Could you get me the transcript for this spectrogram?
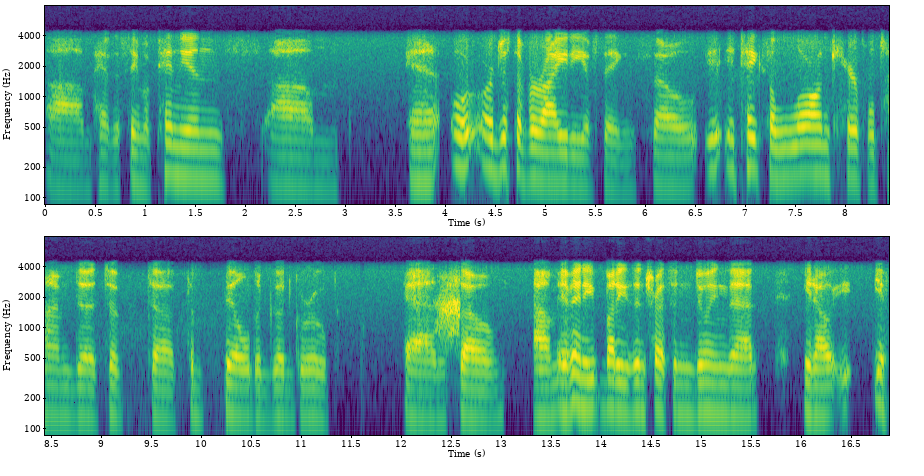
um, have the same opinions, um, and or, or just a variety of things. So it, it takes a long, careful time to to to, to build a good group. And so, um, if anybody's interested in doing that, you know, if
